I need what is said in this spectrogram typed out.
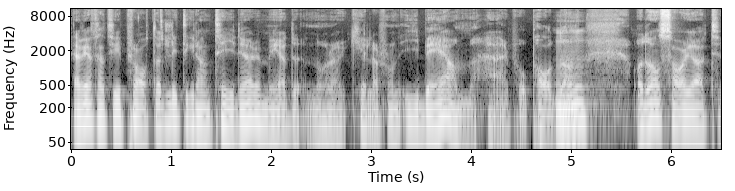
Jag vet att vi pratade lite grann tidigare med några killar från IBM här på podden. Mm. Och de sa ju att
